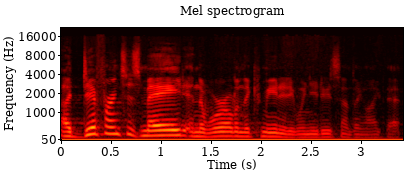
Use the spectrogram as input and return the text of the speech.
A difference is made in the world and the community when you do something like that.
